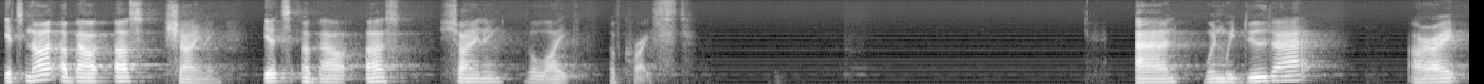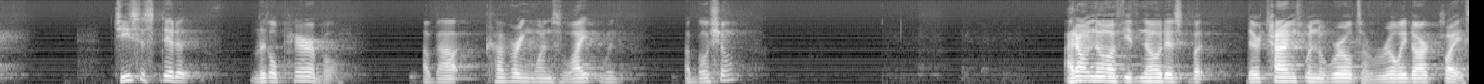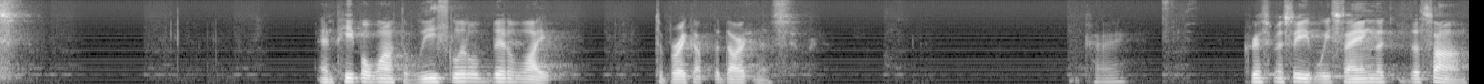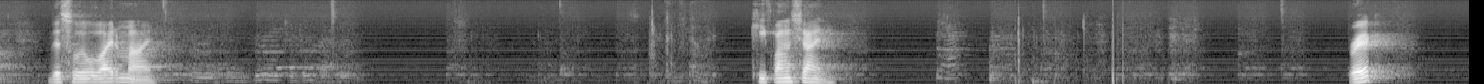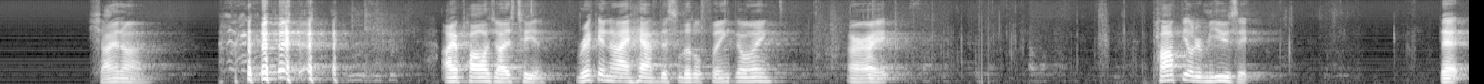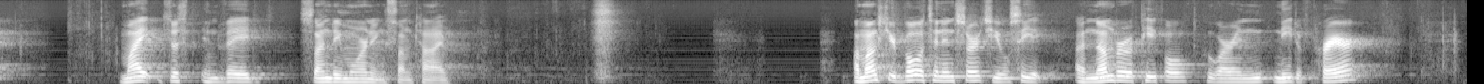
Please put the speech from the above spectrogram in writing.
It's not about us shining. It's about us shining the light of Christ. And when we do that, all right, Jesus did a little parable about covering one's light with a bushel. I don't know if you've noticed, but there are times when the world's a really dark place. And people want the least little bit of light to break up the darkness. Okay? Christmas Eve, we sang the, the song, This Little Light of Mine. Keep on shining. Rick? Shine on. I apologize to you. Rick and I have this little thing going. All right. Popular music that might just invade Sunday morning sometime. Amongst your bulletin inserts, you will see a number of people who are in need of prayer.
